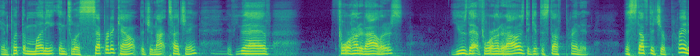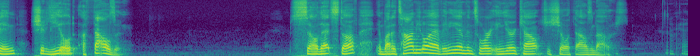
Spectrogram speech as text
and put the money into a separate account that you're not touching. Mm-hmm. If you have $400, use that $400 to get the stuff printed. The stuff that you're printing should yield a thousand. Sell that stuff, and by the time you don't have any inventory in your account, just show a thousand dollars. Okay.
